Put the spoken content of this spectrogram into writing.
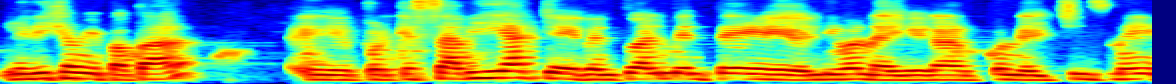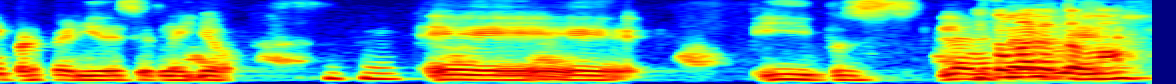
le dije a mi papá, eh, porque sabía que eventualmente le iban a llegar con el chisme y preferí decirle yo. Eh, y pues la cómo lo tomó?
